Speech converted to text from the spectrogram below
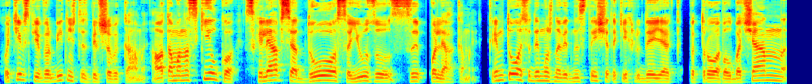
хотів співробітничати з більшовиками, а атаман Аскілко схилявся до союзу з поляками. Крім того, сюди можна віднести ще таких людей, як Петро Болбачан,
